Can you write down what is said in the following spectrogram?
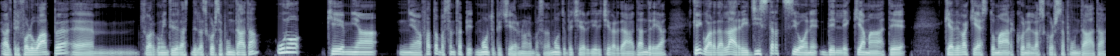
altri follow up ehm, su argomenti della, della, scorsa puntata. Uno che mi ha, mi ha fatto abbastanza pi- molto piacere, non abbastanza molto piacere di ricevere da, da Andrea, che riguarda la registrazione delle chiamate che aveva chiesto Marco nella scorsa puntata.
